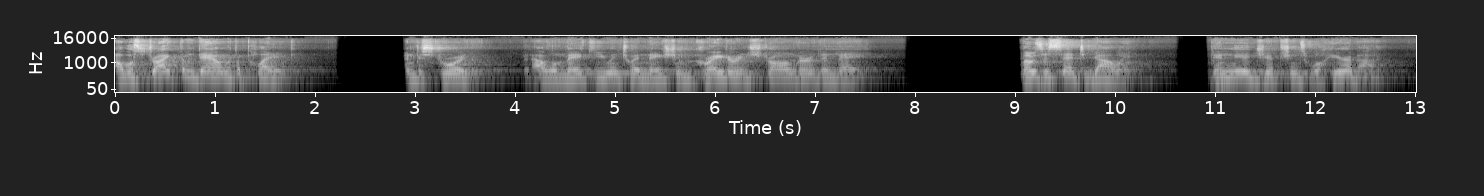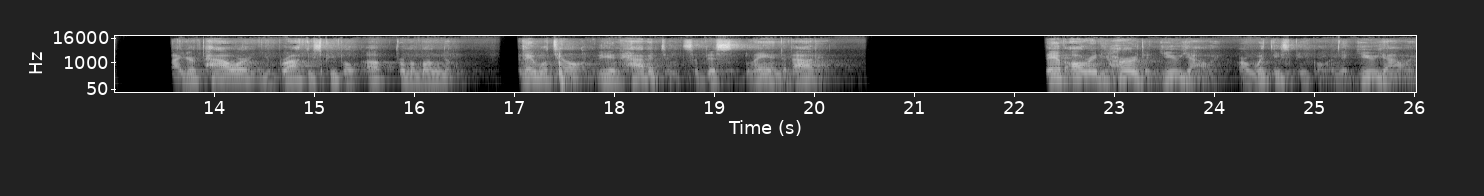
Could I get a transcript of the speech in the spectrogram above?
I will strike them down with a plague and destroy them, but I will make you into a nation greater and stronger than they. Moses said to Yahweh, Then the Egyptians will hear about it. By your power, you brought these people up from among them, and they will tell the inhabitants of this land about it. They have already heard that you, Yahweh, are with these people, and that you, Yahweh,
